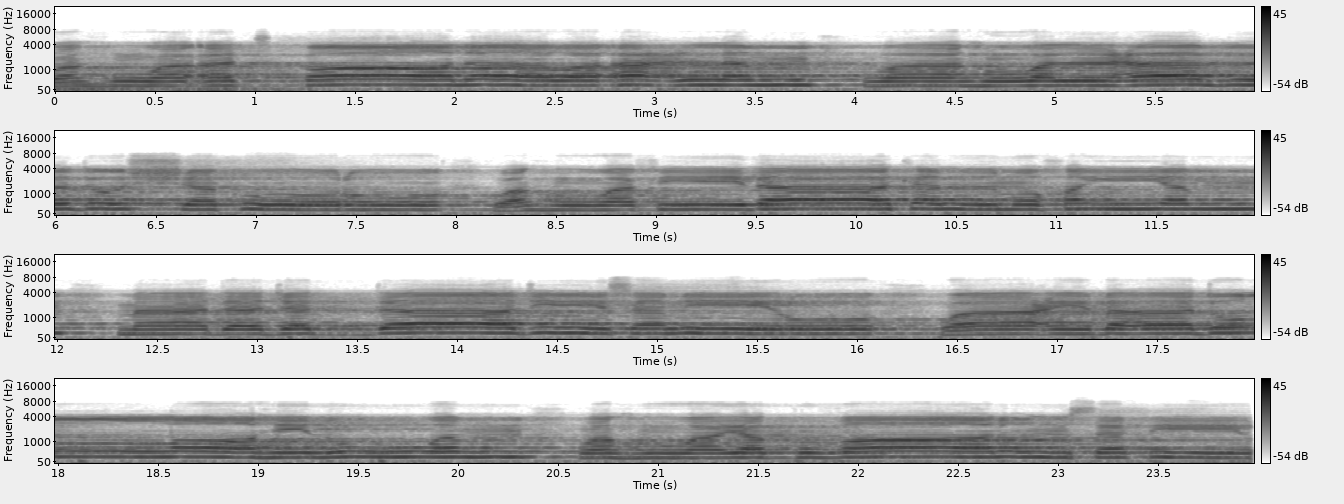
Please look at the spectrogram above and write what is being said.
وهو أتقانا وأعلم وهو العبد الشكور. وهو في ذاك المخيم ما دج الداجي سمير وعباد الله نوم وهو يقظان سفير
